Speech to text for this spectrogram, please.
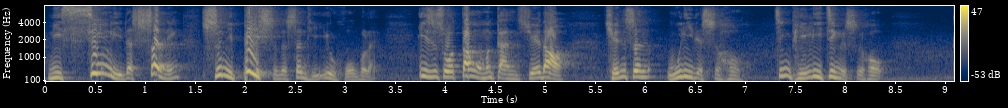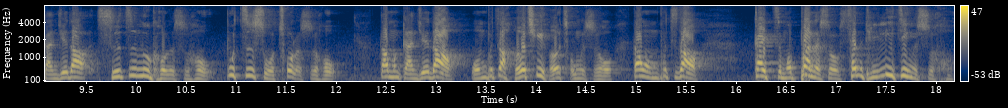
你心里的圣灵，使你必死的身体又活过来。意思说，当我们感觉到全身无力的时候，精疲力尽的时候，感觉到十字路口的时候，不知所措的时候，当我们感觉到我们不知道何去何从的时候，当我们不知道该怎么办的时候，身疲力尽的时候，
